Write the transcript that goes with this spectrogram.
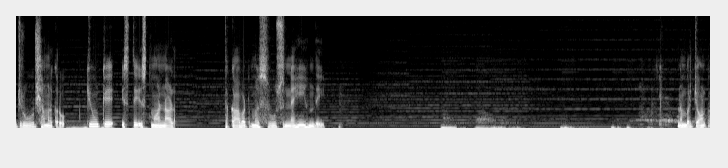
ਜ਼ਰੂਰ ਸ਼ਾਮਲ ਕਰੋ, ਕਿਉਂਕਿ ਇਸ ਦੇ ਇਸਤੇਮਾਲ ਨਾਲ ਥਕਾਵਟ ਮਹਿਸੂਸ ਨਹੀਂ ਹੁੰਦੀ। ਨੰਬਰ 64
